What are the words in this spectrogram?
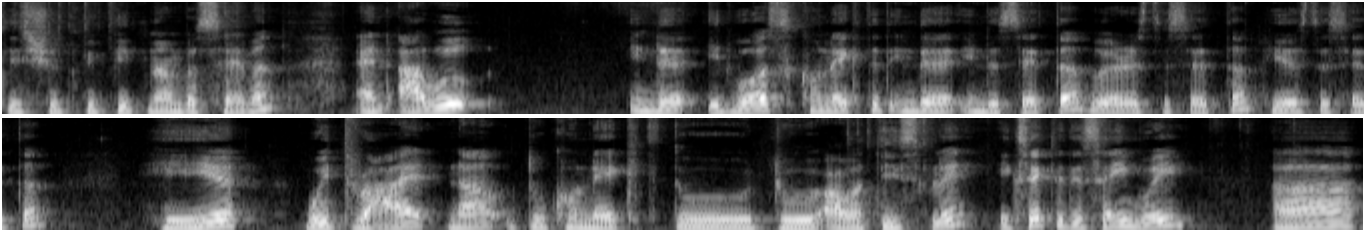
This should be bit number seven. And I will in the it was connected in the in the setup. Where is the setup? Here's the setup. Here we try now to connect to to our display exactly the same way uh,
